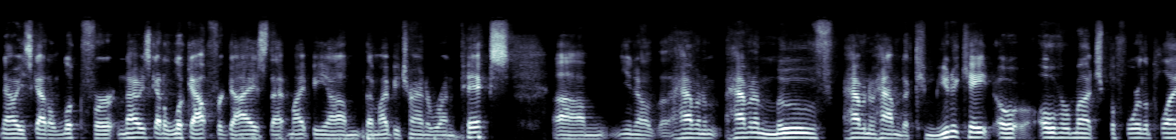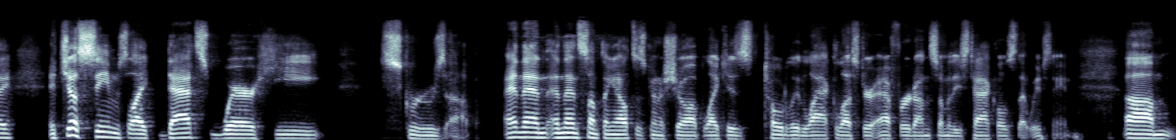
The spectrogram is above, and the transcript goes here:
Now he's got to look for now he's got to look out for guys that might be um that might be trying to run picks. Um you know having him having him move having him having to communicate o- over much before the play it just seems like that's where he screws up and then and then something else is going to show up like his totally lackluster effort on some of these tackles that we've seen um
